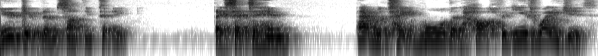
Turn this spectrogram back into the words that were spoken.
You give them something to eat. They said to him, That would take more than half a year's wages.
